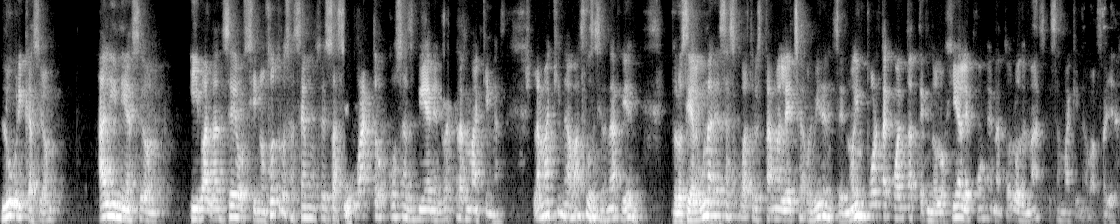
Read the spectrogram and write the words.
lubricación, alineación y balanceo. Si nosotros hacemos esas cuatro cosas bien en nuestras máquinas, la máquina va a funcionar bien. Pero si alguna de esas cuatro está mal hecha, olvídense, no importa cuánta tecnología le pongan a todo lo demás, esa máquina va a fallar.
